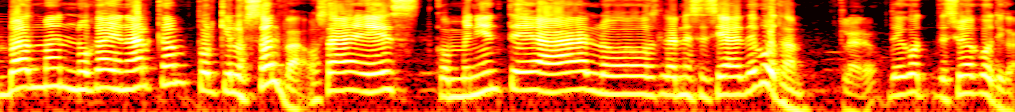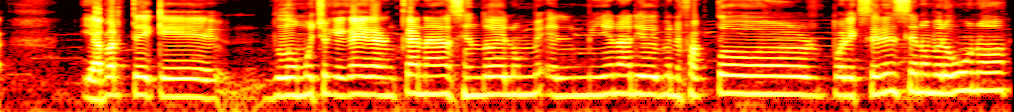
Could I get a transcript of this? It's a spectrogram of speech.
Batman no cae en Arkham porque los salva. O sea, es conveniente a los, las necesidades de Gotham, Claro. de, Ciudad Gótica. Y aparte que dudo mucho que caiga en cana siendo él un- el millonario y benefactor por excelencia número uno,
